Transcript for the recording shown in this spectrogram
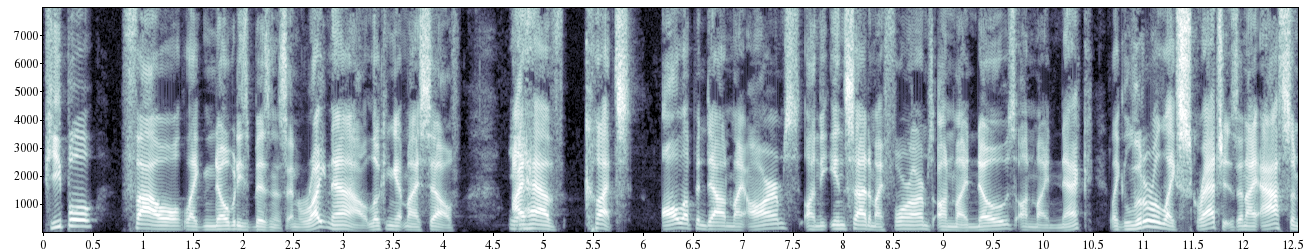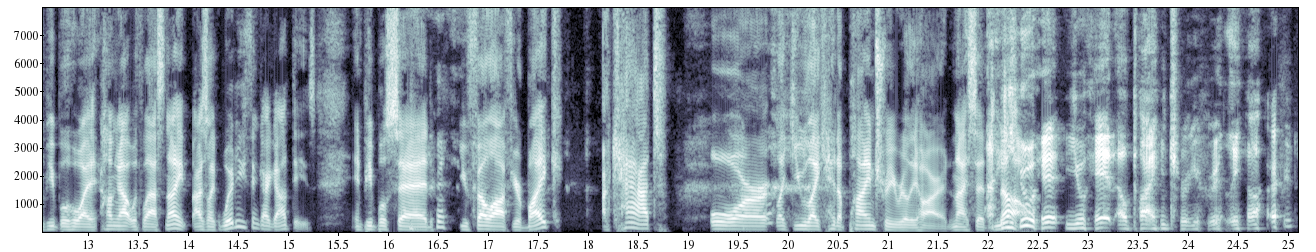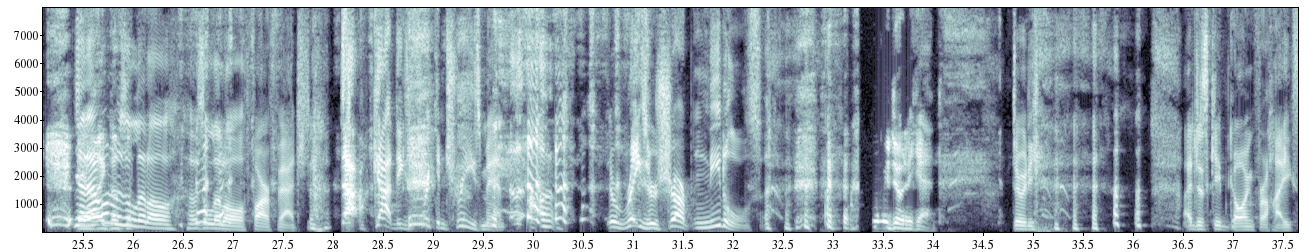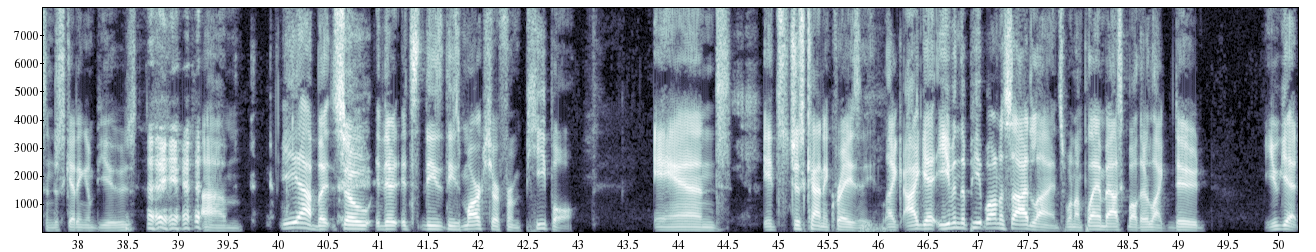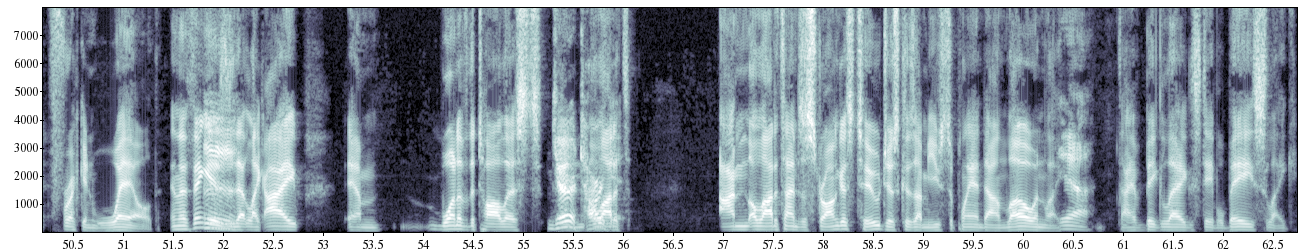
People foul like nobody's business. And right now, looking at myself, I have cuts all up and down my arms, on the inside of my forearms, on my nose, on my neck, like literal like scratches. And I asked some people who I hung out with last night, I was like, where do you think I got these? And people said, you fell off your bike, a cat, or like you like hit a pine tree really hard. And I said, no. you hit you hit a pine tree really hard. yeah, that like one was a little, that was a little far fetched. oh God, these freaking trees, man! Uh, they're razor sharp needles, Let me do it again. dude. I just keep going for hikes and just getting abused. Yeah. um yeah but so there, it's these these marks are from people and it's just kind of crazy like i get even the people on the sidelines when i'm playing basketball they're like dude you get freaking wailed and the thing is, is Mm. that like i am one of the tallest You're a a lot of target. t- i'm a lot of times the strongest too just because i'm used to playing down low and like yeah. I have big legs, stable base. Like,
